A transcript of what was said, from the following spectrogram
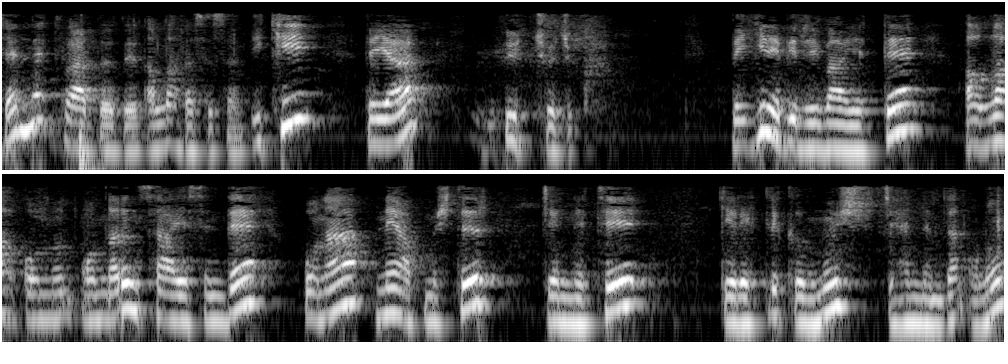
Cennet vardır diyor Allah Resulü Aleyhisselam. İki veya üç çocuk. Ve yine bir rivayette Allah onun, onların sayesinde ona ne yapmıştır? Cenneti gerekli kılmış, cehennemden onu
